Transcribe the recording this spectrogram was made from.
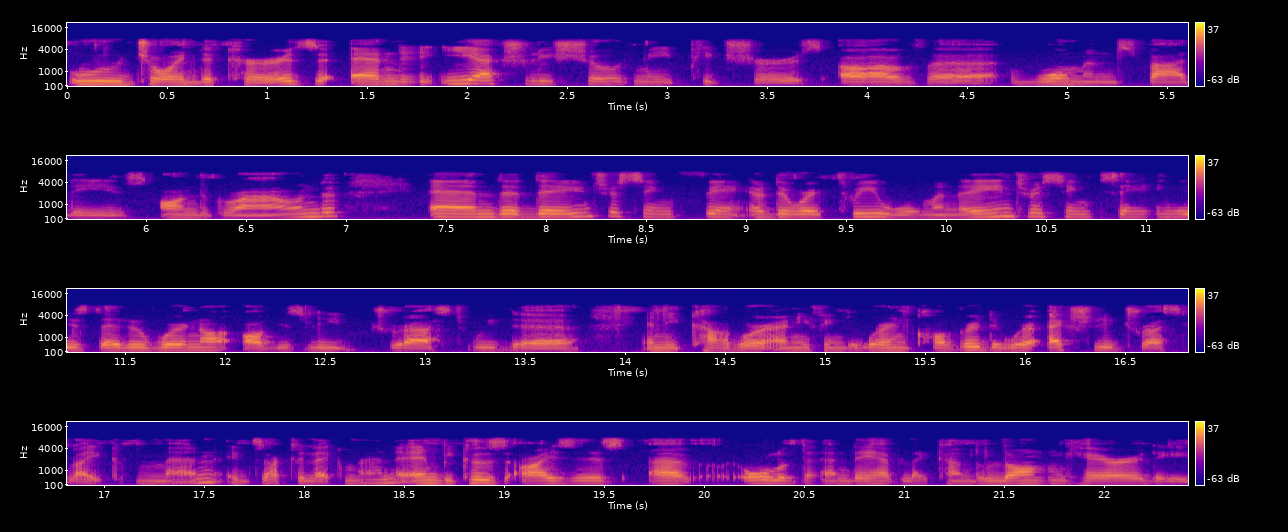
who joined the Kurds, and he actually showed me pictures of uh, women's bodies on the ground, and the interesting thing, uh, there were three women. The interesting thing is that they were not obviously dressed with uh, any cover or anything. They weren't covered. They were actually dressed like men, exactly like men. And because ISIS, uh, all of them, they have like kind of long hair. They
